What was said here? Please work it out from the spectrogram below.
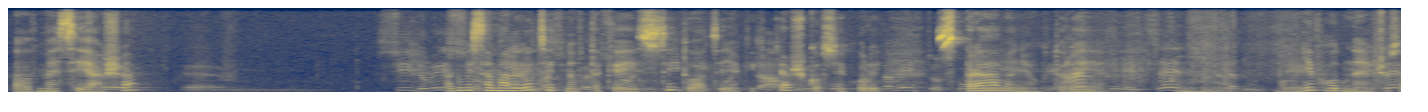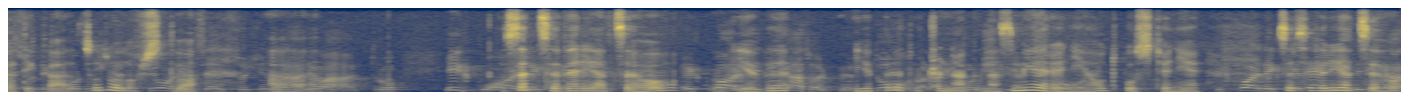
v Mesiáša, ak by sa mali ocitnúť v takej situácii, nejakých ťažkostí kvôli správaniu, ktoré je mm, bolo nevhodné, čo sa týka cudzoložstva Srdce veriaceho je, je predurčené na zmierenie odpustenie. Srdce veriaceho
